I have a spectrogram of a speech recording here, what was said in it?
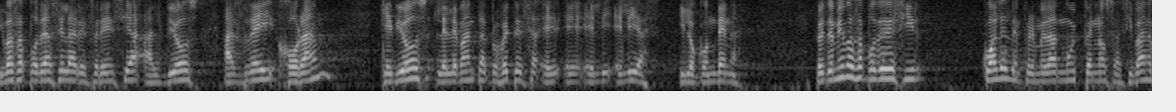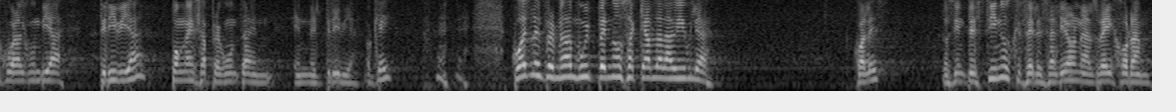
y vas a poder hacer la referencia al Dios, al rey Joram, que Dios le levanta al profeta eh, eh, Elías y lo condena. Pero también vas a poder decir cuál es la enfermedad muy penosa. Si van a jugar algún día trivia, pongan esa pregunta en, en el trivia, ¿ok? ¿Cuál es la enfermedad muy penosa que habla la Biblia? ¿Cuál es? Los intestinos que se le salieron al rey Joram.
